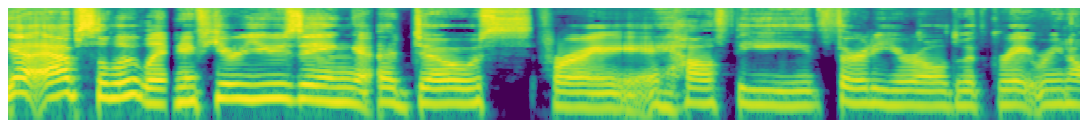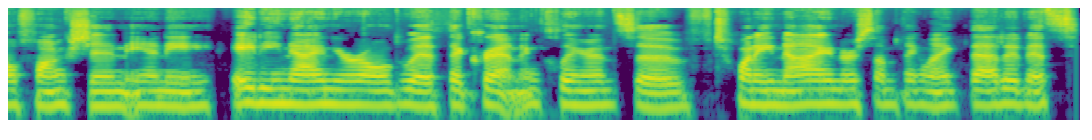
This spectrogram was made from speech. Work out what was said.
Yeah, absolutely. If you're using a dose for a, healthy 30 year old with great renal function and a 89 year old with a creatinine clearance of 29 or something like that, and it's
